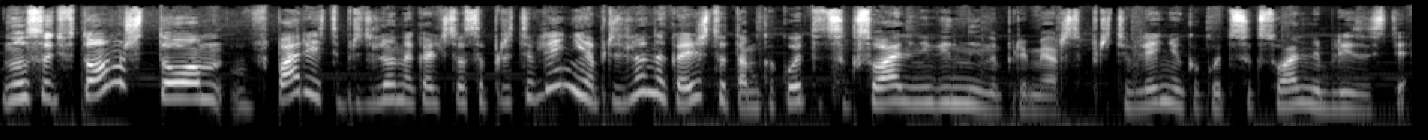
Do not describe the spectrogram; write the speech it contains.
Но суть в том, что в паре есть определенное количество сопротивления и определенное количество там какой-то сексуальной вины, например, сопротивлению какой-то сексуальной близости.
